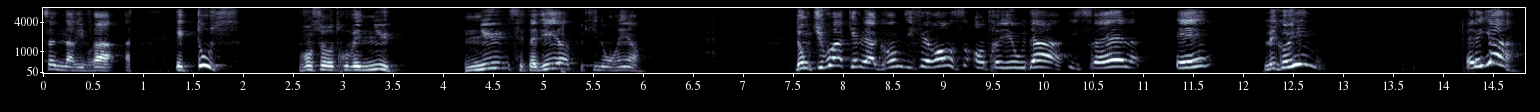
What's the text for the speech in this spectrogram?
personne n'arrivera à... Et tous vont se retrouver nus. Nus, c'est-à-dire qui n'ont rien. Donc tu vois quelle est la grande différence entre Yehuda, Israël et les Goïm Et les gars,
